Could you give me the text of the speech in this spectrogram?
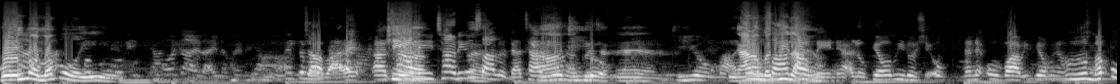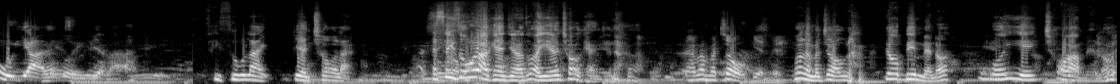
ဘိုးကြီးမမပူကြီးကြပါတယ်အာချာလီချာလီကိုစားလို့ဒါချာလီကိုကြီးလို့အဲကြီးလို့မှာငါတော့မသိလားနေနေအဲ့လိုပြောပြီးလို့ရှိရင်နည်းနည်း over ပြီးပြောပြီးမပို့ရတယ်ဆိုပြက်လာစိတ်ဆိုးလိုက်ပြန်ချော့လိုက်အစိတ်ဆိုးတာခံကြတာသူအရန်ချော့ခံကြတာဒါမှမကြောက်ပြက်တယ်ဟုတ်လားမကြောက်ဘူးလားပြောပြမယ်နော်ဘိုးကြီးရေချော့ရမယ်နော်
